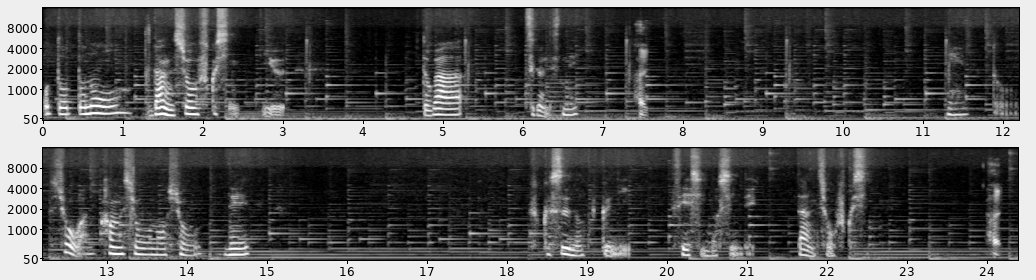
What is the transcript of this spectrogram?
弟のダン小福神っていう人が継ぐんですね。はい。えーっと、章は鑑賞の章で、複数の服に精神の神で、男小福神。はい。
